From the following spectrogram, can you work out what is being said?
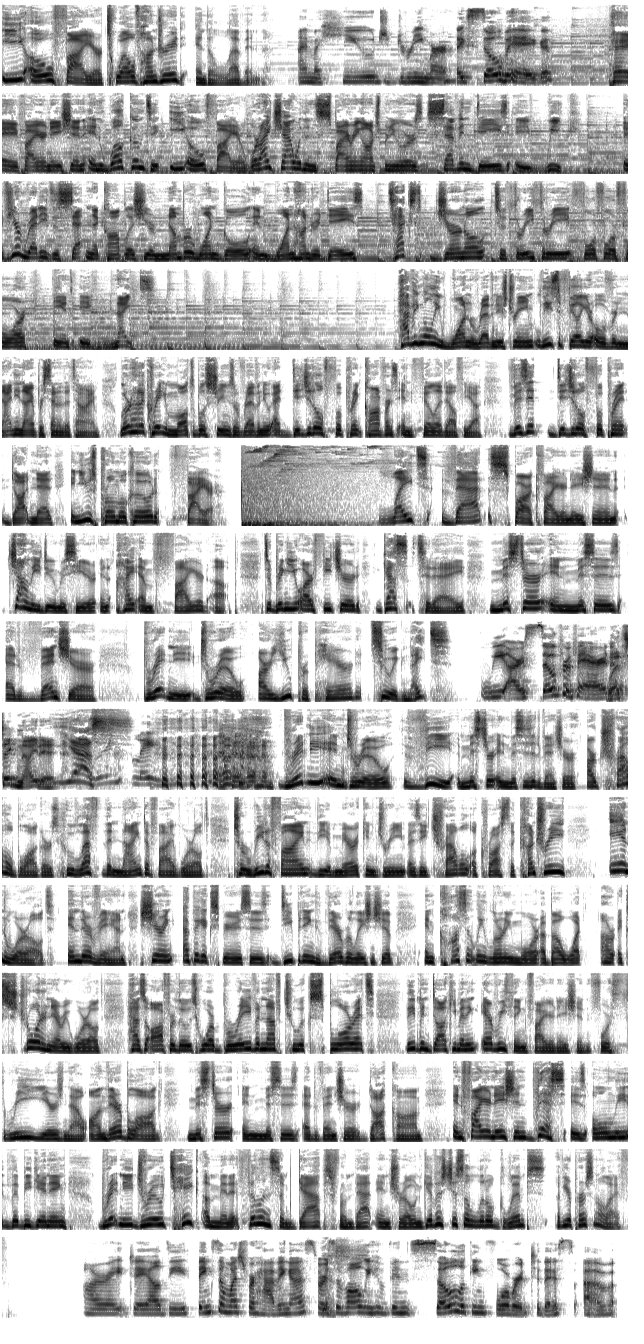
EO Fire 1211. I'm a huge dreamer, like so big. Hey, Fire Nation, and welcome to EO Fire, where I chat with inspiring entrepreneurs seven days a week. If you're ready to set and accomplish your number one goal in 100 days, text journal to 33444 and ignite. Having only one revenue stream leads to failure over 99% of the time. Learn how to create multiple streams of revenue at Digital Footprint Conference in Philadelphia. Visit digitalfootprint.net and use promo code FIRE. Light that spark, Fire Nation. John Lee is here, and I am fired up to bring you our featured guest today, Mr. and Mrs. Adventure. Brittany, Drew, are you prepared to ignite? We are so prepared. Let's ignite it. Yes! Late. Brittany and Drew, the Mr. and Mrs. Adventure, are travel bloggers who left the nine to five world to redefine the American dream as they travel across the country and world in their van, sharing epic experiences, deepening their relationship, and constantly learning more about what our extraordinary world has to offer those who are brave enough to explore it. They've been documenting everything Fire Nation for three years now on their blog, Mr. and Mrs. Adventure.com. And Fire Nation, this is only the beginning. Brittany Drew, take a minute, fill in some gaps from that intro and give us just a little glimpse of your personal life. All right, JLD. Thanks so much for having us. First Yes. of all, we have been so looking forward to this. Um,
